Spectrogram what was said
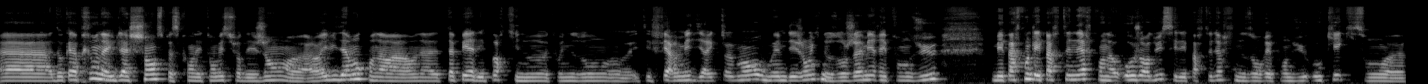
Euh, donc après, on a eu de la chance parce qu'on est tombé sur des gens. alors évidemment qu'on a, a tapé à des portes qui nous, qui nous ont été fermées directement, ou même des gens qui nous ont jamais répondu. Mais par contre, les partenaires qu'on a aujourd'hui, c'est les partenaires qui nous ont répondu OK, qui sont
